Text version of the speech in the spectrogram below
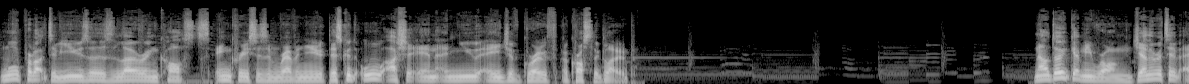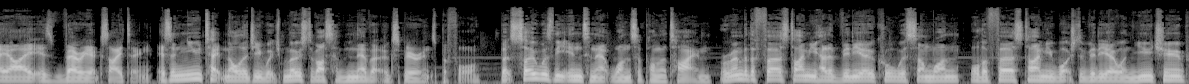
More productive users, lowering costs, increases in revenue, this could all usher in a new age of growth across the globe. Now, don't get me wrong, generative AI is very exciting. It's a new technology which most of us have never experienced before. But so was the internet once upon a time. Remember the first time you had a video call with someone, or the first time you watched a video on YouTube?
